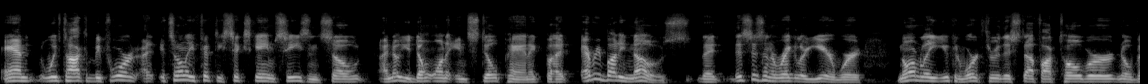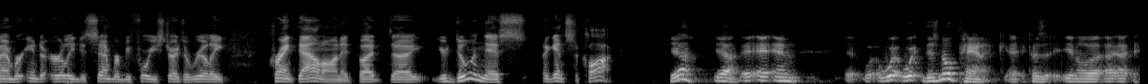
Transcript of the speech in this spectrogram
And we've talked before, uh, it's only a 56 game season. So I know you don't want to instill panic, but everybody knows that this isn't a regular year where normally you could work through this stuff October, November into early December before you start to really crank down on it. But uh, you're doing this against the clock. Yeah. Yeah. And, uh, we're, we're, there's no panic because, uh, you know, I,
